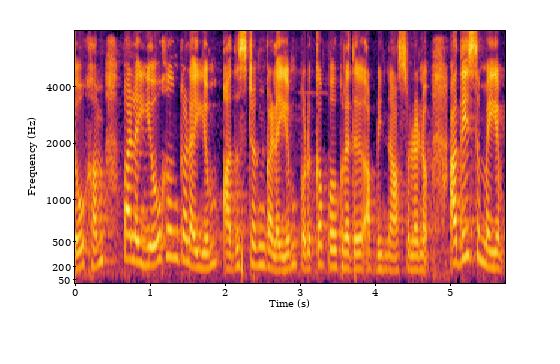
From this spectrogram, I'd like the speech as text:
யோகம் பல யோகங்களையும் அதிர்ஷ்டங்களையும் கொடுக்க போகிறது அப்படின்னு நான் சொல்லணும். அதே சமயம்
